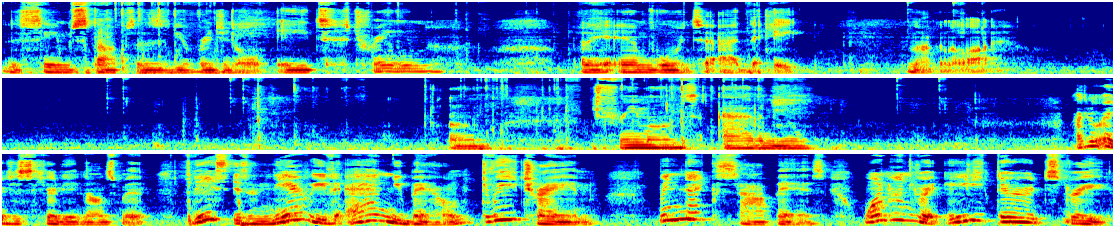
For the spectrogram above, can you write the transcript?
the same stops as the original 8 train, but I am going to add the 8, not gonna lie. Um, Tremont Avenue. I can just hear the announcement. This is a Nereid Avenue bound 3 train. My next stop is 183rd Street.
